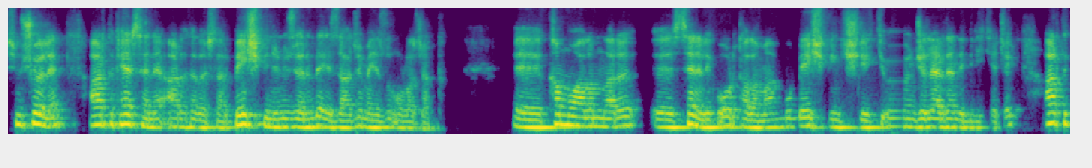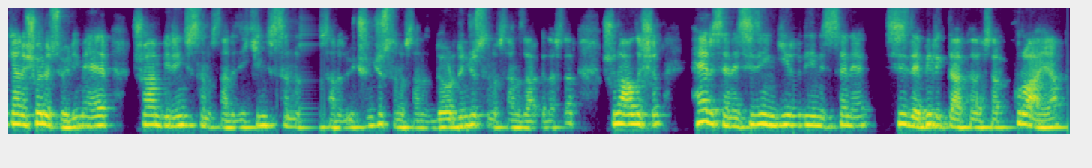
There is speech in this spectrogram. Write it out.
Şimdi şöyle artık her sene arkadaşlar 5000'in üzerinde eczacı mezun olacak. E, kamu alımları e, senelik ortalama bu 5000 kişiye ki öncelerden de birikecek. Artık yani şöyle söyleyeyim eğer şu an birinci sınıfsanız, ikinci sınıfsanız, üçüncü sınıfsanız, dördüncü sınıfsanız arkadaşlar şuna alışın. Her sene sizin girdiğiniz sene sizle birlikte arkadaşlar kuraya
